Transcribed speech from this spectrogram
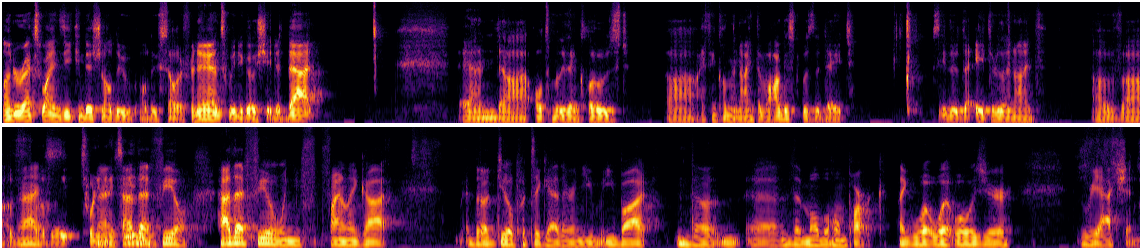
Under X Y and Z condition I'll do I'll do seller finance. We negotiated that. And uh, ultimately then closed uh, I think on the 9th of August was the date. It was either the 8th or the 9th of, uh, of, nice. of late 2019 nice. how'd that feel? How'd that feel when you finally got the deal put together and you you bought the uh, the mobile home park? Like, what what what was your reaction?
